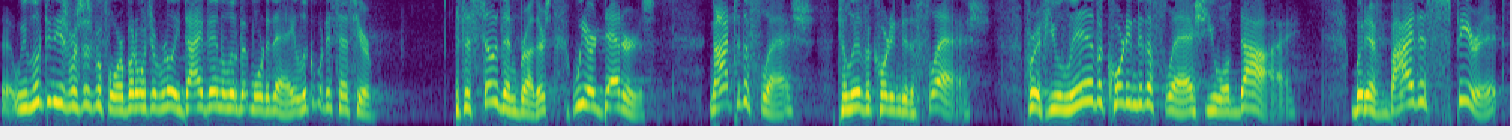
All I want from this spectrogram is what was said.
Uh, we looked at these verses before, but I want to really dive in a little bit more today. Look at what it says here. It says, So then, brothers, we are debtors, not to the flesh, to live according to the flesh. For if you live according to the flesh, you will die. But if by the Spirit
